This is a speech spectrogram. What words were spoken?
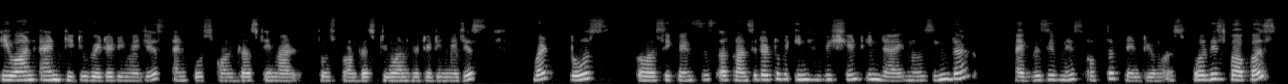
T1 and T2 weighted images and post-contrast MR, post-contrast T1 weighted images. But those uh, sequences are considered to be inefficient in diagnosing the aggressiveness of the brain tumors. For this purpose,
